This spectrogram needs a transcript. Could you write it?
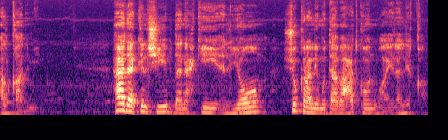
القادمين. هذا كل شيء بدنا نحكيه اليوم. شكرا لمتابعتكم وإلى اللقاء.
